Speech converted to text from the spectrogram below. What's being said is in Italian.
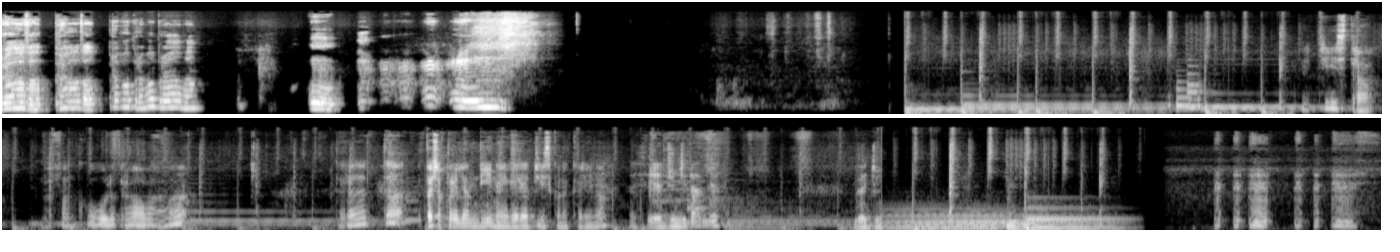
Brava, brava, brava, brava, brava. Mm. Mm. Registra. Vaffanculo, prova. Taradatta. Poi c'ha pure le ondine che reagiscono, è carino. Eh sì, aggiungi tag. Devo aggiungere. Mm-mm.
